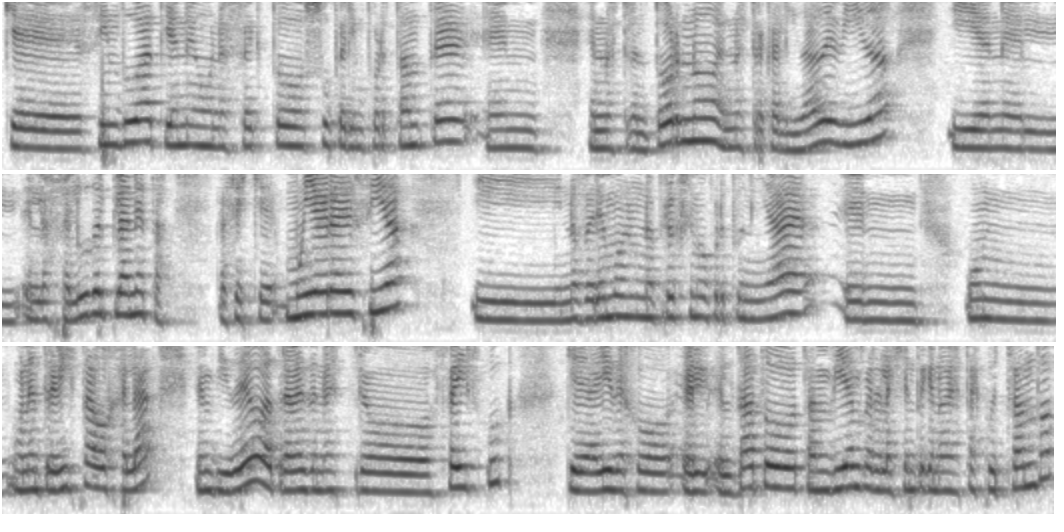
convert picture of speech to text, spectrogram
que sin duda tiene un efecto súper importante en, en, nuestro entorno, en nuestra calidad de vida y en, el, en la salud del planeta. Así es que muy agradecida y nos veremos en una próxima oportunidad en una entrevista, ojalá, en video a través de nuestro Facebook, que ahí dejo el, dato también para la gente que nos está escuchando,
